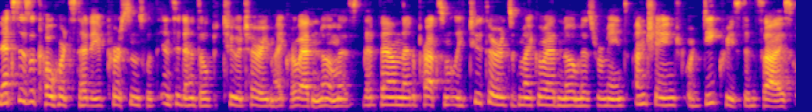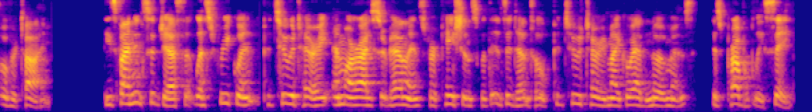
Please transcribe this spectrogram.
Next is a cohort study of persons with incidental pituitary microadenomas that found that approximately two thirds of microadenomas remained unchanged or decreased in size over time. These findings suggest that less frequent pituitary MRI surveillance for patients with incidental pituitary microadenomas is probably safe.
